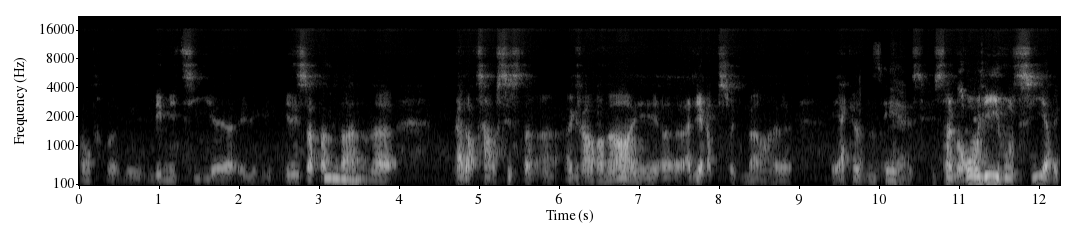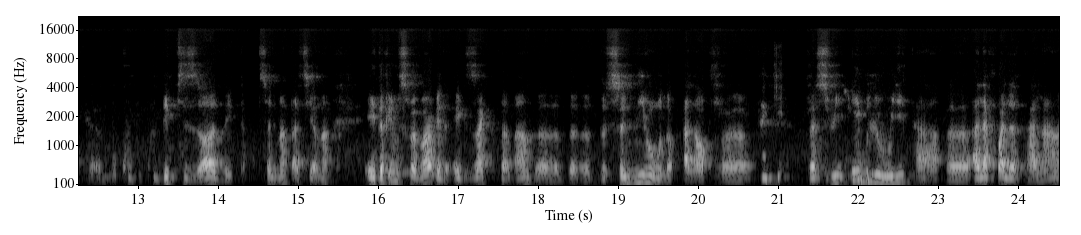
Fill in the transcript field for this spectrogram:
contre les, Métis et les, Autochtones. Mm. Alors, ça aussi, c'est un, grand roman et à lire absolument. c'est un gros livre aussi avec beaucoup, beaucoup d'épisodes et absolument passionnant. Et Dream Swimmer est exactement de, ce niveau-là. Alors, je, je suis ébloui par euh, à la fois le talent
